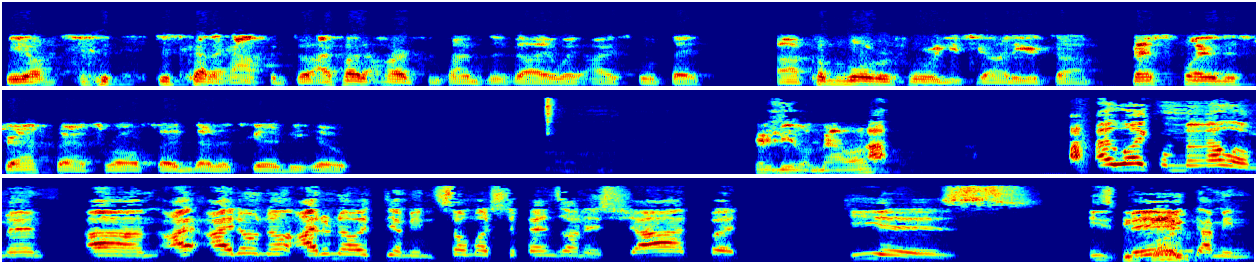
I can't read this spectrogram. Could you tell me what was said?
You know, just, just kind of happens. So I find it hard sometimes to evaluate high school tape. Uh, a couple more before we get you out of here, Tom. Best player in this draft class, we're all said and done, it's going to be who? Going to be LaMelo. I, I like LaMelo, man. Um, I, I don't know. I don't know. I mean, so much depends on his shot, but he is he's big. I mean,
